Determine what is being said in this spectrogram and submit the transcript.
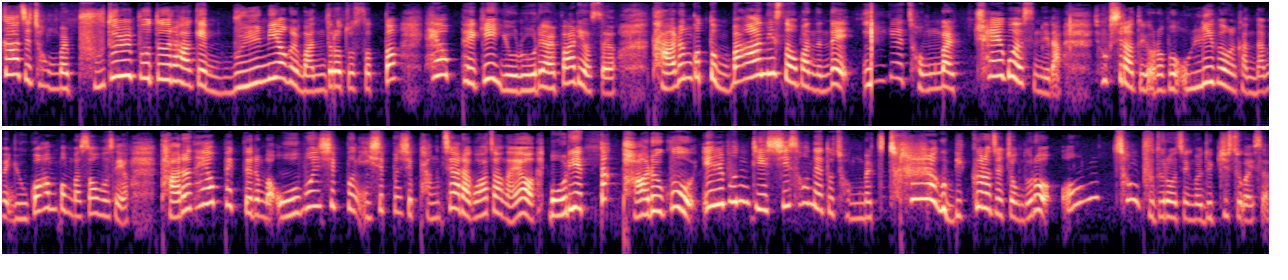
까지 정말 부들부들하게 물미역을 만들어줬었던 헤어팩이 이 로레알 파리였어요. 다른 것도 많이 써봤는데 이게 정말 최고였습니다. 혹시라도 여러분 올리브영을 간다면 이거 한 번만 써보세요. 다른 헤어팩들은 막 5분, 10분, 20분씩 방치하라고 하잖아요. 머리에 딱 바르고 1분 뒤에 씻어내도 정말 차르르 하고 미끄러질 정도로 엄청 부드러워진 걸 느낄 수가 있어요.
